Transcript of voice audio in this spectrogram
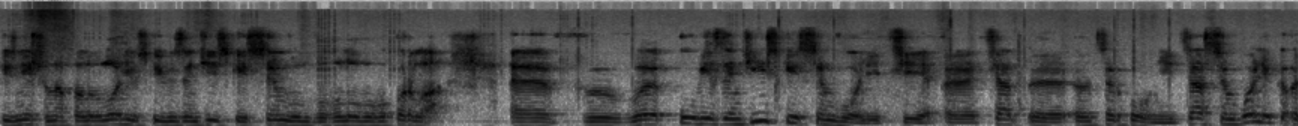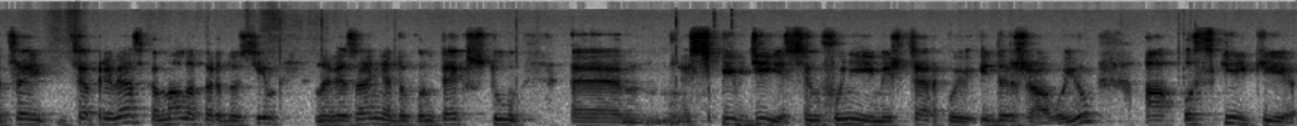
пізніше на палеологівський візантійський символ двоголового орла. Е, в, у візантійській символіці е, ця е, церковній ця символіка, ця, ця прив'язка мала передусім нав'язання до контексту співдії симфонії між церквою і державою. А оскільки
